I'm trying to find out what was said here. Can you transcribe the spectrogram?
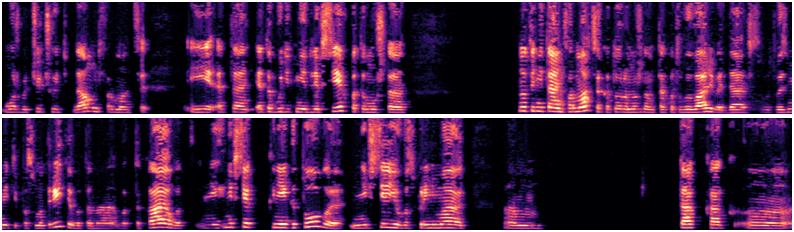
может быть, чуть-чуть дам информации. И это, это будет не для всех, потому что, ну, это не та информация, которую нужно вот так вот вываливать, да, вот возьмите, посмотрите, вот она вот такая вот. Не, не все к ней готовы, не все ее воспринимают так, как э,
